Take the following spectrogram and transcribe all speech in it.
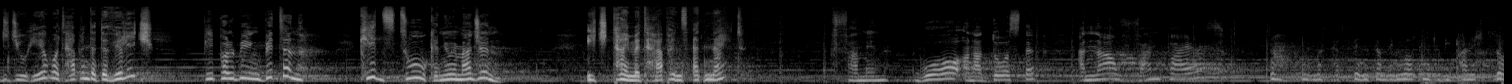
Did you hear what happened at the village? People being bitten. Kids, too, can you imagine? Each time it happens at night? Famine, war on our doorstep, and now vampires? Oh, we must have sinned something rotten to be punished so.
